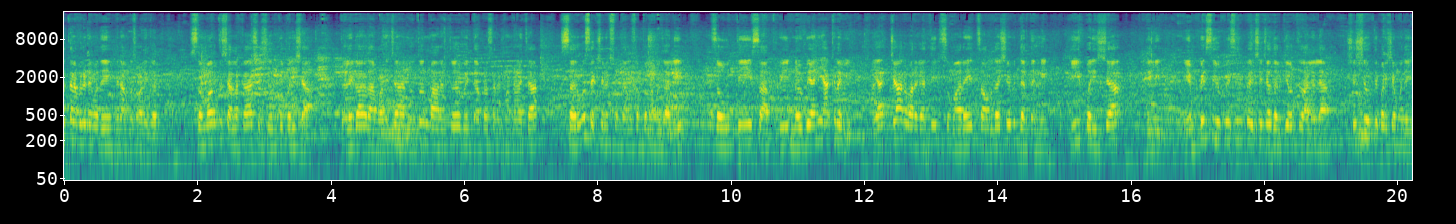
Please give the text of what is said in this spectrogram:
मध्ये मी रामदास वाडेकर समर्थ शालका शिष्यवृत्ती परीक्षा तळेगाव दाभाडीच्या नूतन महाराष्ट्र विद्याप्रसारक मंडळाच्या सर्व शैक्षणिक संस्थांना संपन्न झाली. चौथी सातवी नववी आणि अकरावी या चार वर्गातील सुमारे चौदाशे विद्यार्थ्यांनी ही परीक्षा दिली. M P S C U P S C परीक्षेच्या धर्तीवर झालेल्या शिष्यवृत्ती परीक्षेमध्ये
